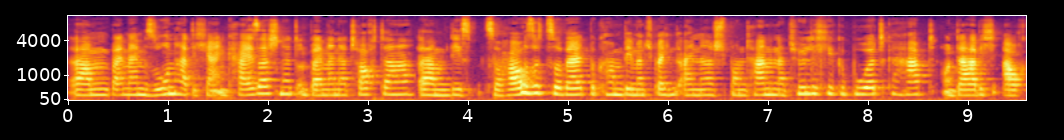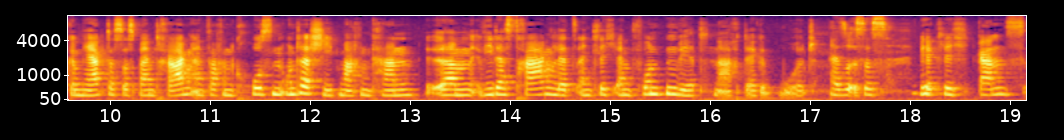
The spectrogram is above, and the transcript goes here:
Ähm, bei meinem Sohn hatte ich ja einen Kaiserschnitt und bei meiner Tochter, ähm, die ist zu Hause zur Welt bekommen, dementsprechend eine spontane natürliche Geburt gehabt und da habe ich auch gemerkt, dass das beim Tragen einfach einen großen Unterschied machen kann, ähm, wie das Tragen letztendlich empfunden wird nach der Geburt. Also ist es wirklich ganz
